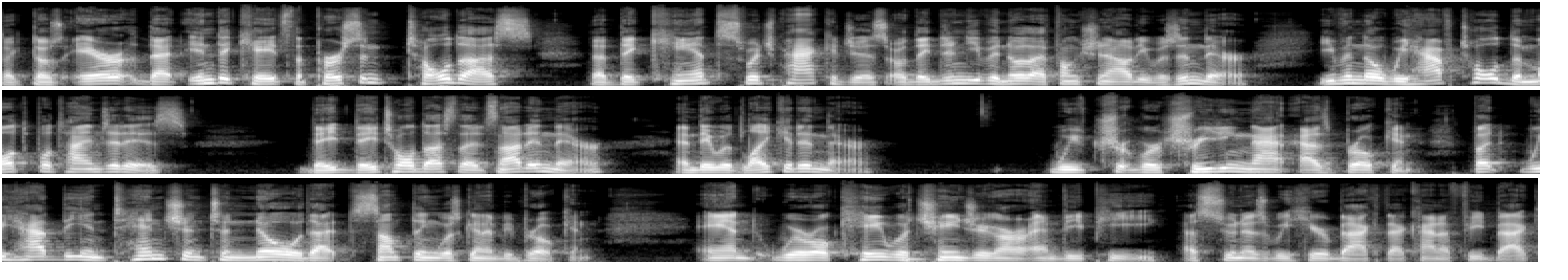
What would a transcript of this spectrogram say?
Like those error that indicates the person told us that they can't switch packages or they didn't even know that functionality was in there, even though we have told them multiple times it is. They, they told us that it's not in there and they would like it in there. we tr- we're treating that as broken, but we had the intention to know that something was going to be broken and we're okay with changing our MVP as soon as we hear back that kind of feedback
